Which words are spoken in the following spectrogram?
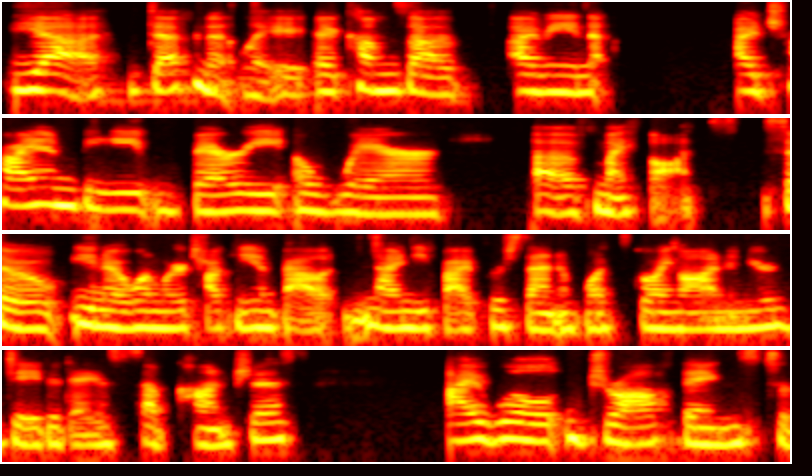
Yeah, definitely. It comes up. I mean, I try and be very aware of my thoughts. So, you know, when we're talking about 95% of what's going on in your day to day subconscious, I will draw things to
